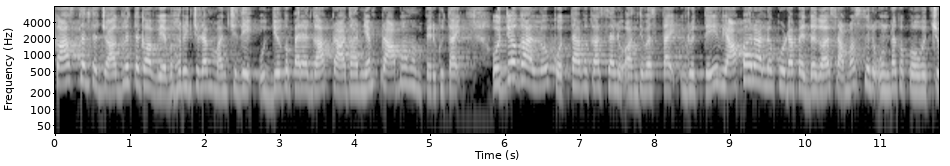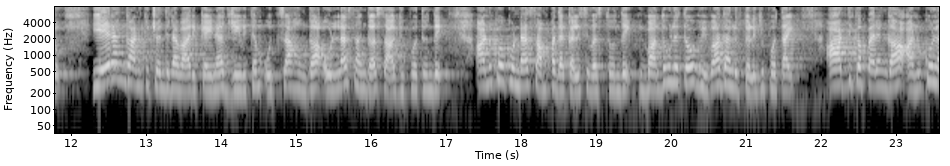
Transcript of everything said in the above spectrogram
కాస్తంత జాగ్రత్తగా వ్యవహరించడం మంచిది. ఉద్యోగపరంగా ప్రాధాన్యం ప్రభావం పెరుగుతాయి. ఉద్యోగాల్లో కొత్త అవకాశాలు అందివస్తాయి. వృత్తి వ్యాపారాల్లో కూడా పెద్దగా సమస్యలు ఉండకపోవచ్చు. ఏ రంగానికి చెందిన వారికైనా జీవితం ఉత్సాహంగా ఉల్లాసంగా సాగిపోతుంది. అనుకోకుండా సంపద కలిసి వస్తుంది. బంధువులతో వివాదాలు తొలగిపోతాయి. ఆర్థిక పరంగా అనుకూల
